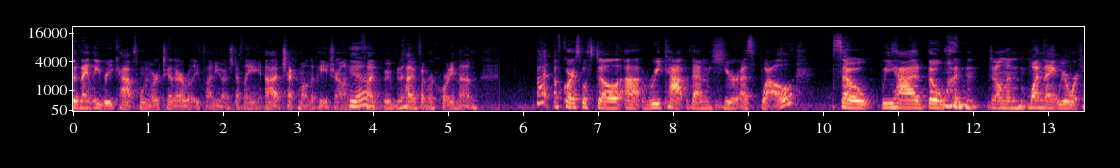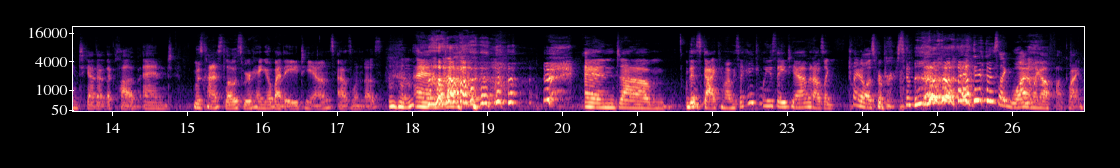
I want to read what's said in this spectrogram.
the nightly recaps when we work together are really fun. You guys definitely uh, check them on the Patreon. Yeah. fun. We've been having fun recording them. But of course, we'll still uh, recap them here as well. So we had the one gentleman one night we were working together at the club and it was kind of slow, so we were hanging out by the ATMs as one does, and. Uh, And um, this guy came up. He's like, "Hey, can we use the ATM?" And I was like, 20 dollars per person." he was like, "What?" I'm like, "Oh, fuck, fine."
